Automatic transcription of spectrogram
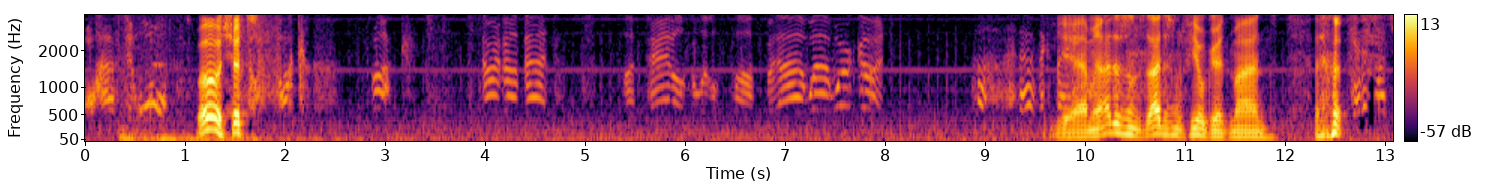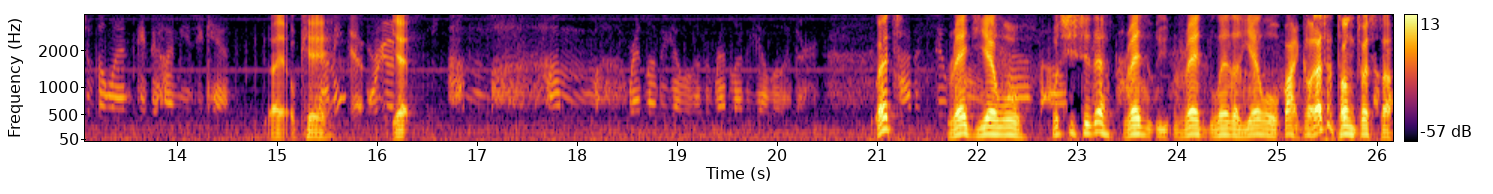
We'll have to. Whoa! Oh, shit. Fuck! Fuck! Sorry about that. Left panel's a little soft, but uh, well, we're good. That was exciting. Yeah, I mean, that doesn't, that doesn't feel good, man. Get as much of the landscape behind me as you can. right, okay. Yeah, we're good. Yep. Hum. Red leather, yellow leather, red leather, yellow leather. What? Have a soup Red, yellow. have What'd she say there? Red, red leather, yellow. My God, that's a tongue twister.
